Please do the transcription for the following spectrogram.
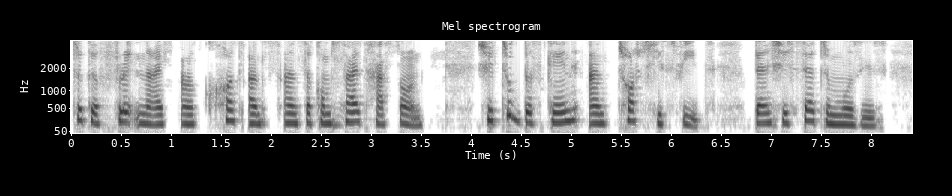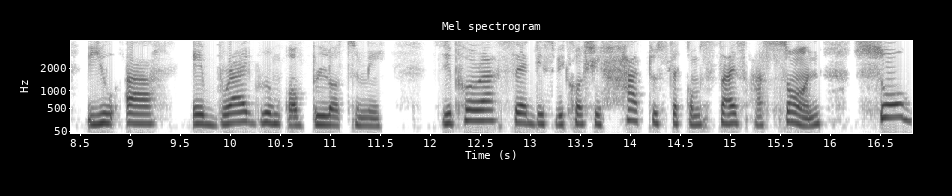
took a flint knife and cut and, and circumcised her son. She took the skin and touched his feet. Then she said to Moses, You are a bridegroom of blood to me. Zipporah said this because she had to circumcise her son so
